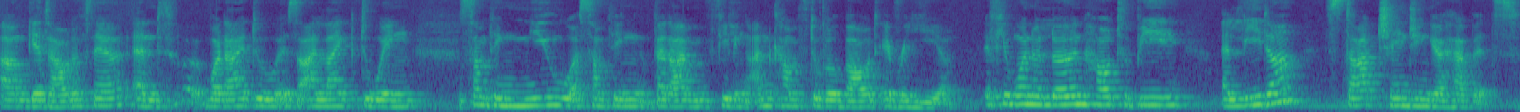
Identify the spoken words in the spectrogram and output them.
Um, get out of there. And what I do is I like doing something new or something that I'm feeling uncomfortable about every year. If you want to learn how to be a leader, start changing your habits.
